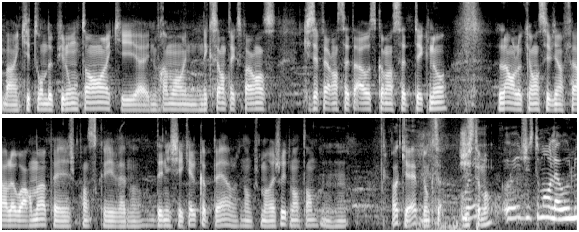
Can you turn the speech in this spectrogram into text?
ben, qui tourne depuis longtemps et qui a une, vraiment une excellente expérience, qui sait faire un set house comme un set techno. Là, en l'occurrence, il vient faire le warm-up et je pense qu'il va nous dénicher quelques perles, donc je me réjouis de l'entendre. Mhm. Ok, donc justement. Oui, justement, la Olu,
